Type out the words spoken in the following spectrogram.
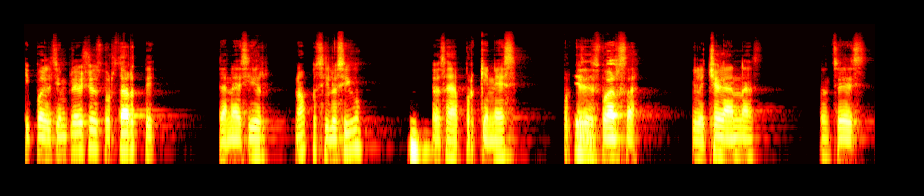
Y por el simple hecho de esforzarte, te van a decir, no, pues sí lo sigo. O sea, por quién es, porque se esfuerza, que le echa ganas. Entonces,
